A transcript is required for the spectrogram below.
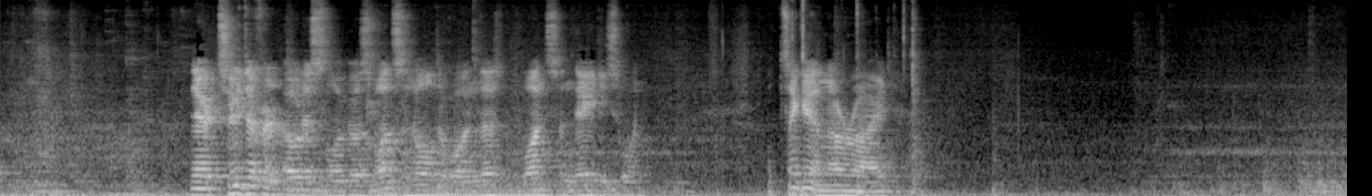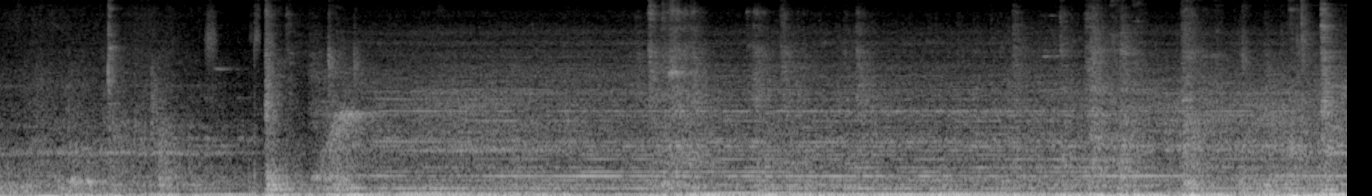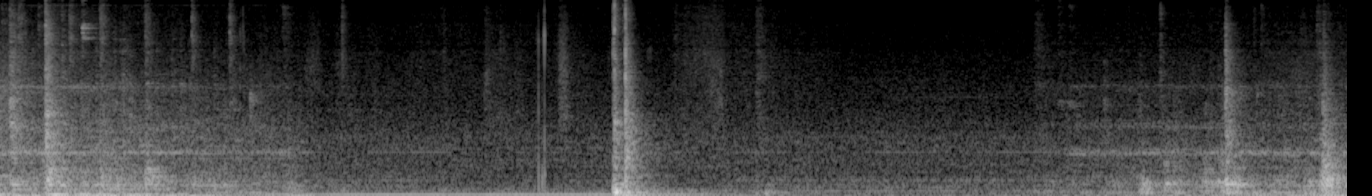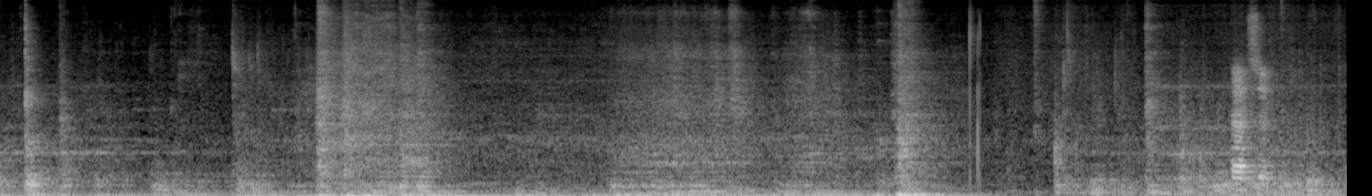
There are two different Otis logos. One's an older one, one's an 80s one. We'll take it on our ride. That's it.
